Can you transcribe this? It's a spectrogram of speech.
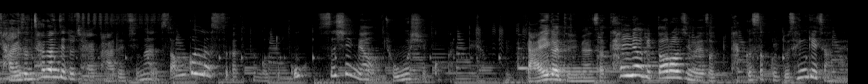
자외선 차단제도 잘 바르지만 선글라스 같은 것도 꼭 쓰시면 좋으실 것 같아요. 나이가 들면서 탄력이 떨어지면서 다크서클도 생기잖아요.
